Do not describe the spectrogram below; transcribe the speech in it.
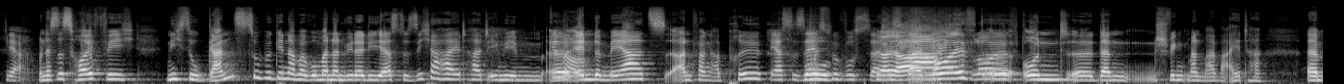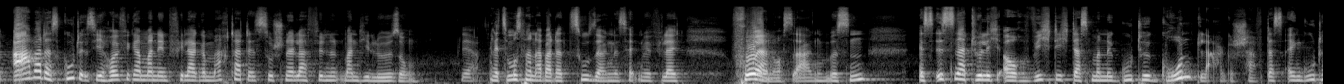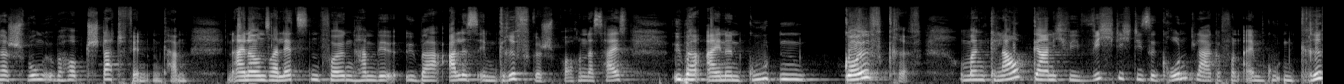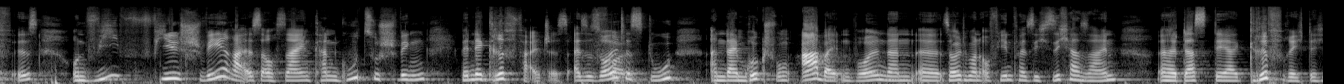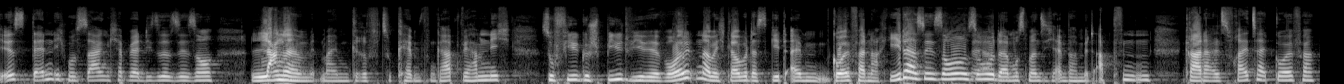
Ja. Und das ist häufig nicht so ganz zu Beginn, aber wo man dann wieder die erste Sicherheit hat, irgendwie im Genau. äh, Ende März, Anfang April. Erste wo- Selbstbewusstsein Ja, ist ja, da, läuft, läuft. Äh, und äh, dann schwingt man mal weiter. Ähm, aber das Gute ist, je häufiger man den Fehler gemacht hat, desto schneller findet man die Lösung. Ja. Jetzt muss man aber dazu sagen, das hätten wir vielleicht vorher noch sagen müssen. Es ist natürlich auch wichtig, dass man eine gute Grundlage schafft, dass ein guter Schwung überhaupt stattfinden kann. In einer unserer letzten Folgen haben wir über alles im Griff gesprochen, das heißt über einen guten Golfgriff. Und man glaubt gar nicht, wie wichtig diese Grundlage von einem guten Griff ist und wie viel schwerer es auch sein kann, gut zu schwingen, wenn der Griff falsch ist. Also solltest du an deinem Rückschwung arbeiten wollen, dann äh, sollte man auf jeden Fall sich sicher sein, äh, dass der Griff richtig ist. Denn ich muss sagen, ich habe ja diese Saison lange mit meinem Griff zu kämpfen gehabt. Wir haben nicht so viel gespielt, wie wir wollten, aber ich glaube, das geht einem Golfer nach jeder Saison so. Ja. Da muss man sich einfach mit abfinden, gerade als Freizeitgolfer.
